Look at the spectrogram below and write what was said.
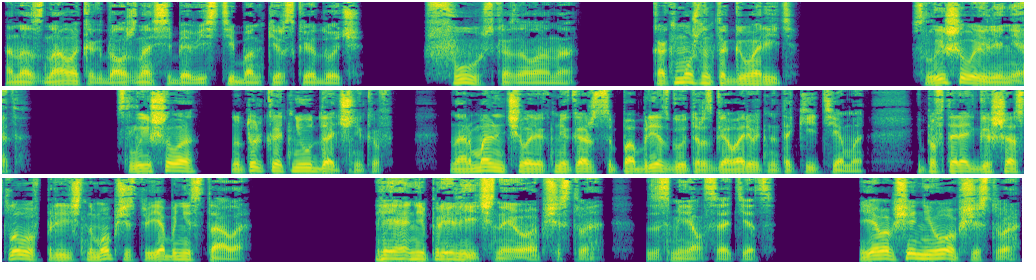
она знала, как должна себя вести банкирская дочь. «Фу», — сказала она, — «как можно так говорить?» «Слышала или нет?» «Слышала, но только от неудачников, Нормальный человек, мне кажется, побрезгует разговаривать на такие темы, и повторять ГШ слова в приличном обществе я бы не стала. «Я неприличное общество», — засмеялся отец. «Я вообще не общество,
